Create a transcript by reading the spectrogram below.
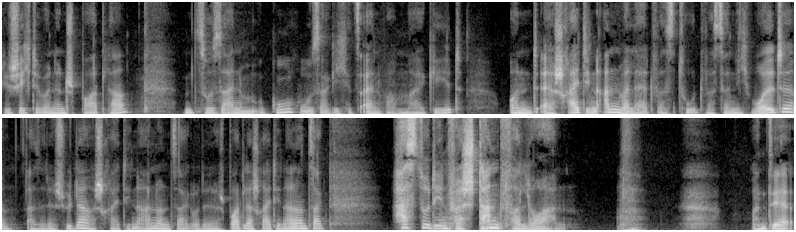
Geschichte über einen Sportler, zu seinem Guru, sage ich jetzt einfach mal, geht. Und er schreit ihn an, weil er etwas tut, was er nicht wollte. Also der Schüler schreit ihn an und sagt, oder der Sportler schreit ihn an und sagt, hast du den Verstand verloren? Und der,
